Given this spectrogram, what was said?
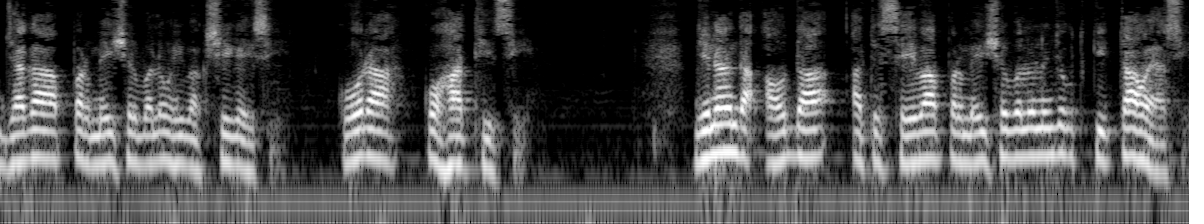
ਜਗ੍ਹਾ ਪਰਮੇਸ਼ਰ ਵੱਲੋਂ ਹੀ ਬਖਸ਼ੀ ਗਈ ਸੀ। ਕੋਰਾ ਕੋਹਾਥੀ ਸੀ। ਜਿਨ੍ਹਾਂ ਦਾ ਅਹੁਦਾ ਅਤੇ ਸੇਵਾ ਪਰਮੇਸ਼ਰ ਵੱਲੋਂ ਨਿਯੁਕਤ ਕੀਤਾ ਹੋਇਆ ਸੀ।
